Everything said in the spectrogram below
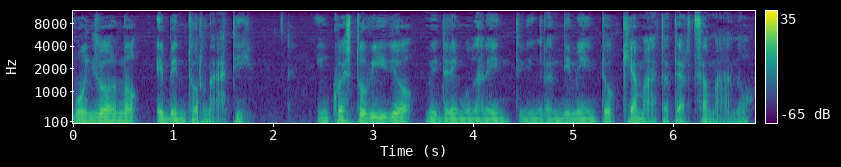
Buongiorno e bentornati. In questo video vedremo una lente di ingrandimento chiamata terza mano.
